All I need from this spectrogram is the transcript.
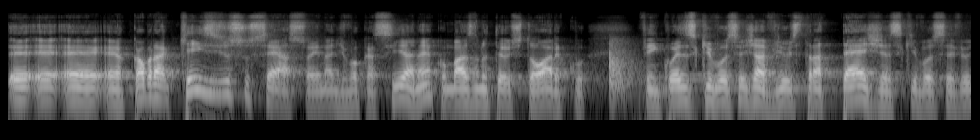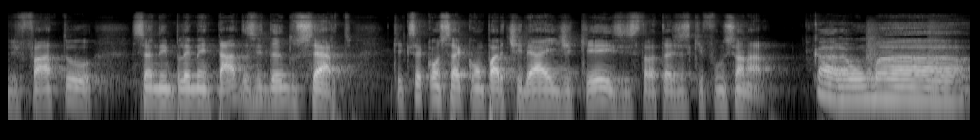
é, é, é, é, cobra cases de sucesso aí na advocacia, né? com base no teu histórico, enfim, coisas que você já viu, estratégias que você viu de fato sendo implementadas e dando certo. O que, que você consegue compartilhar aí de cases, estratégias que funcionaram? Cara, uma,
